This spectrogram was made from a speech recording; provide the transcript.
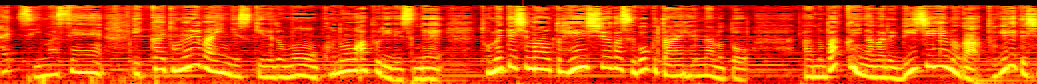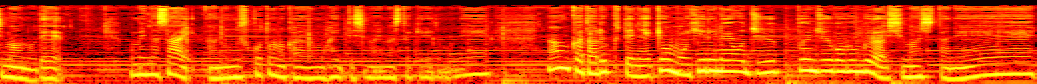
はい。すいません。一回止めればいいんですけれどもこのアプリですね止めてしまうと編集がすごく大変なのとあのバックに流れる BGM が途切れてしまうのでごめんなさい。あの息子との会話も入ってしまいましたけれどもねなんかだるくてね今日もお昼寝を10分15分ぐらいしましたね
